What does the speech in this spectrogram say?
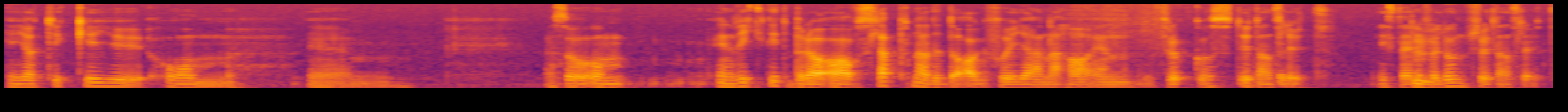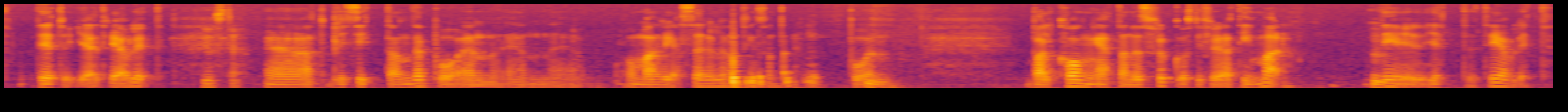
jag tycker ju om... ehm, alltså om en riktigt bra avslappnad dag får ju gärna ha en frukost utan slut. Istället Mm. för lunch utan slut. Det tycker jag är trevligt. Just det. Eh, att bli sittande på en, en eh, om man reser eller någonting sånt där. På en Mm. balkong ätandes frukost i flera timmar. Mm. Det är ju jättetrevligt.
